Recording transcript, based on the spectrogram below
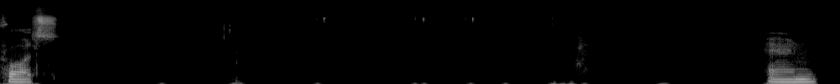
False and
